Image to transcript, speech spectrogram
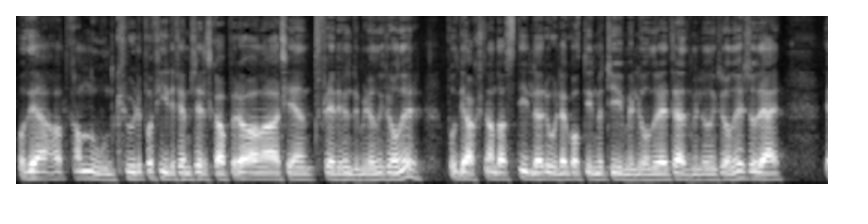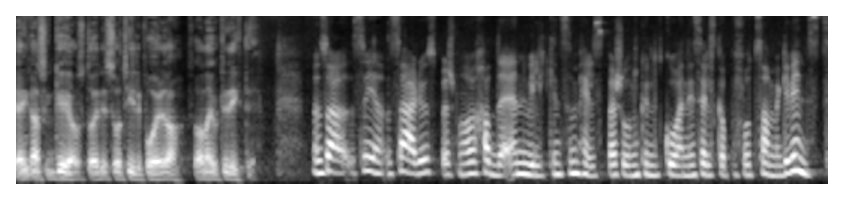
Og de har hatt kanonkule på fire-fem selskaper, og han har tjent flere hundre millioner kroner. På de aksjene han da stille og rolig har gått inn med 20 millioner eller 30 millioner kroner. Så det er, det er en ganske gøyal story så tidlig på året, da. Så han har gjort det riktig. Men så, så, så er det jo spørsmålet hadde en hvilken som helst person kunnet gå inn i selskapet og fått samme gevinst.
